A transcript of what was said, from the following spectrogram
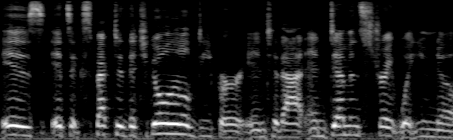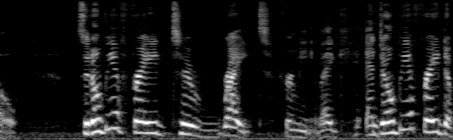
is it's expected that you go a little deeper into that and demonstrate what you know. So don't be afraid to write for me. Like, and don't be afraid to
